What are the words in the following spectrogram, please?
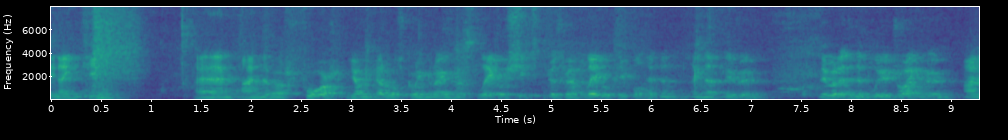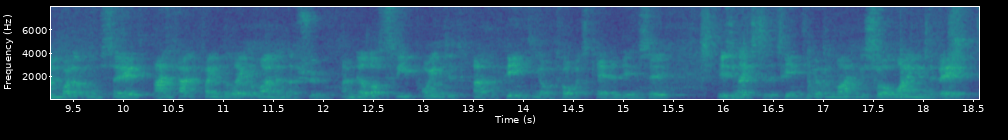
2019, um, and there were four young girls going around with Lego sheets because we have Lego people hidden in every room. They were in the blue drawing room, and one of them said, I can't find the Lego man in this room. And the other three pointed at the painting of Thomas Kennedy and said, He's next to the painting of the man we saw lying in the bed.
